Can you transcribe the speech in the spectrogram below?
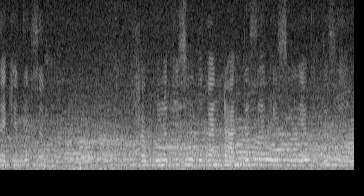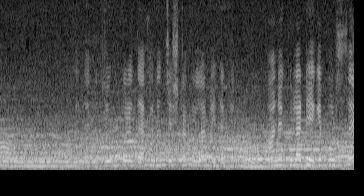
দেখেন, দেখছেন? সবগুলো কিছু দোকান ঢাকতেছে, কিছু ইয়ে করতেছে। জুম করে দেখানোর চেষ্টা করলাম, এই দেখেন। অনেকগুলা ঢেকে পড়ছে।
